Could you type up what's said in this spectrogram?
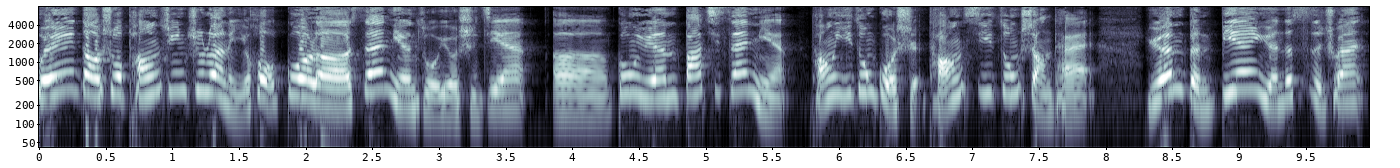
回到说庞勋之乱了以后，过了三年左右时间，呃，公元八七三年，唐懿宗过世，唐僖宗上台。原本边缘的四川，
